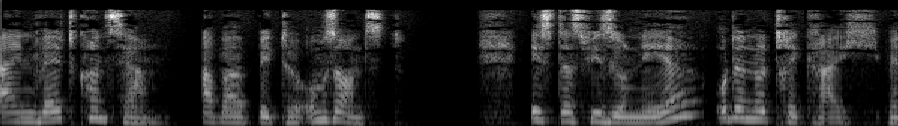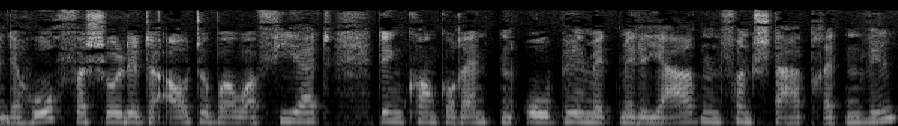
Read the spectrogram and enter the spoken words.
Ein Weltkonzern, aber bitte umsonst. Ist das visionär oder nur trickreich, wenn der hochverschuldete Autobauer Fiat den Konkurrenten Opel mit Milliarden von Staat retten will?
